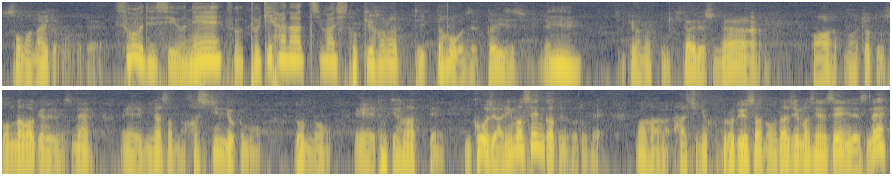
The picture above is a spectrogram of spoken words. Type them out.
損はないと思うので。そうですよね。そう解き放ちました。解き放っていった方が絶対いいですよね。うん。解き放っていきたいですね。はい。まあちょっとそんなわけでですね、えー皆さんの発信力もどんどん、えー解き放っていこうじゃありませんかということで、まあ発信力プロデューサーの小田島先生にですね、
